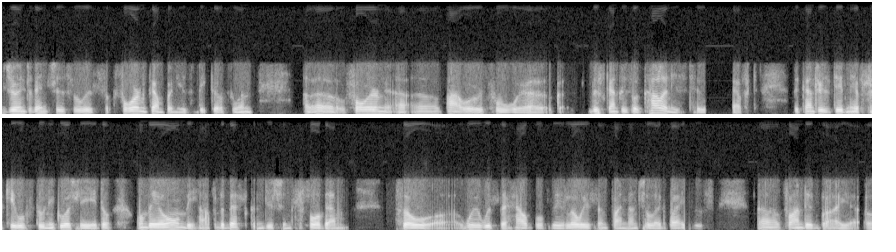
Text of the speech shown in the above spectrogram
joint ventures with foreign companies, because when uh, foreign uh, uh, powers who were these countries were colonies to left, the countries didn't have skills to negotiate on their own behalf the best conditions for them. So uh, we, with the help of the lawyers and financial advisors, uh, funded by uh,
